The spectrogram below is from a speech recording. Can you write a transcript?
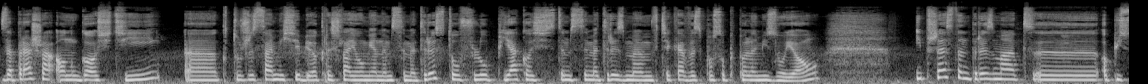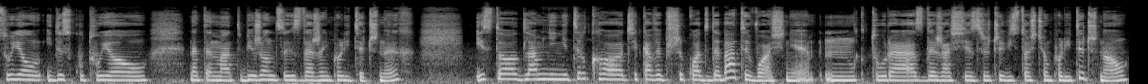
zaprasza on gości, y, którzy sami siebie określają mianem symetrystów lub jakoś z tym symetryzmem w ciekawy sposób polemizują i przez ten pryzmat y, opisują i dyskutują na temat bieżących zdarzeń politycznych. Jest to dla mnie nie tylko ciekawy przykład debaty właśnie, y, która zderza się z rzeczywistością polityczną,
